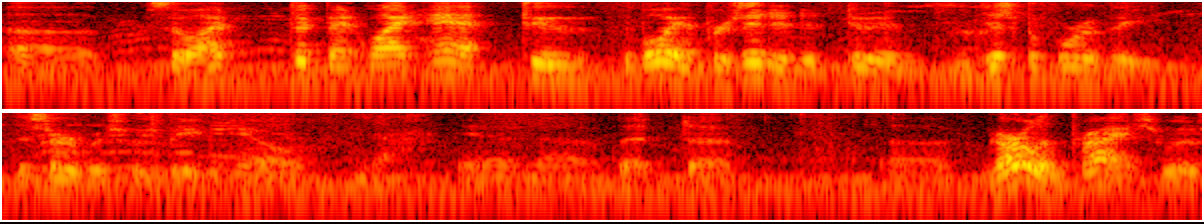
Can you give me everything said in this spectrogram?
uh, so I took that white hat to the boy and presented it to him just before the, the service was being held. Yeah. And, uh, but uh, uh, Garland Price was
